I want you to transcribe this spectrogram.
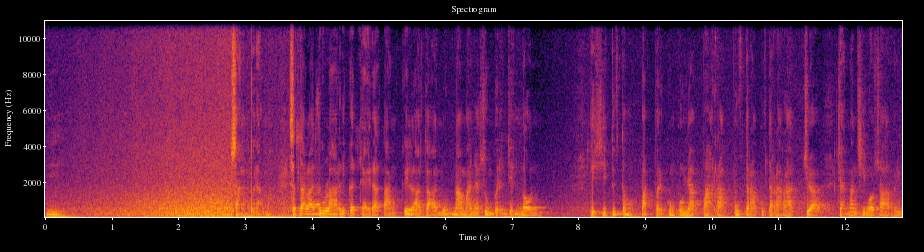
Hmm. Sang Brahma. Setelah itu lari ke daerah Tangkil atau anu namanya Sumber Jenon. Di situ tempat berkumpulnya para putra-putra raja zaman Singosari.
